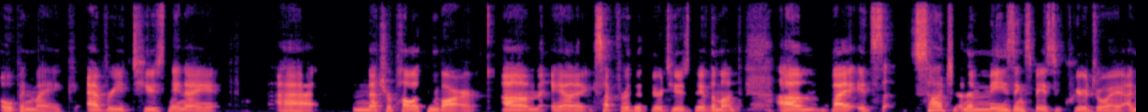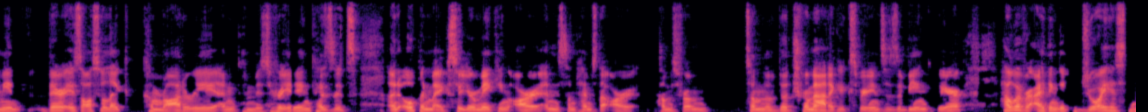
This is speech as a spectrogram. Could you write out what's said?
open mic every Tuesday night at Metropolitan Bar, um, and except for the third Tuesday of the month. Um, but it's such an amazing space of queer joy. I mean, there is also like camaraderie and commiserating because it's an open mic, so you're making art, and sometimes the art comes from some of the traumatic experiences of being queer. However, I think it's joyous to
